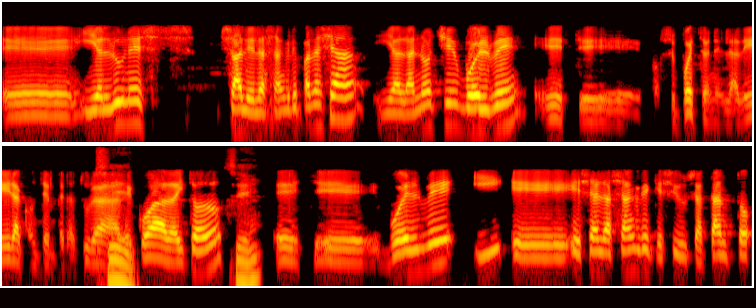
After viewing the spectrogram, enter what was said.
eh, y el lunes sale la sangre para allá y a la noche vuelve, este, por supuesto en heladera con temperatura Sí. adecuada y todo, Sí. este, vuelve y eh, esa es la sangre que se usa tanto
